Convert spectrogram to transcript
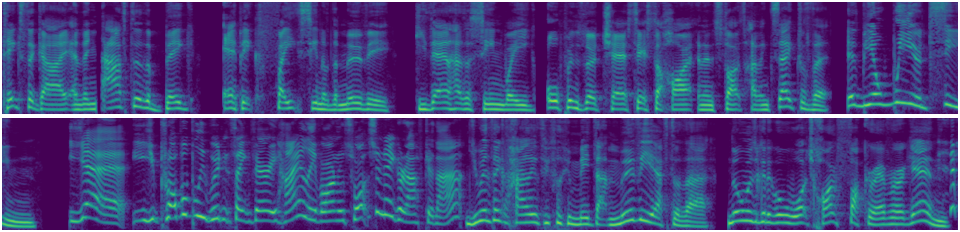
takes the guy, and then after the big epic fight scene of the movie, he then has a scene where he opens their chest, takes the heart, and then starts having sex with it. It'd be a weird scene. Yeah, you probably wouldn't think very highly of Arnold Schwarzenegger after that. You wouldn't think highly of the people who made that movie after that. No one's going to go watch Heartfucker ever again.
